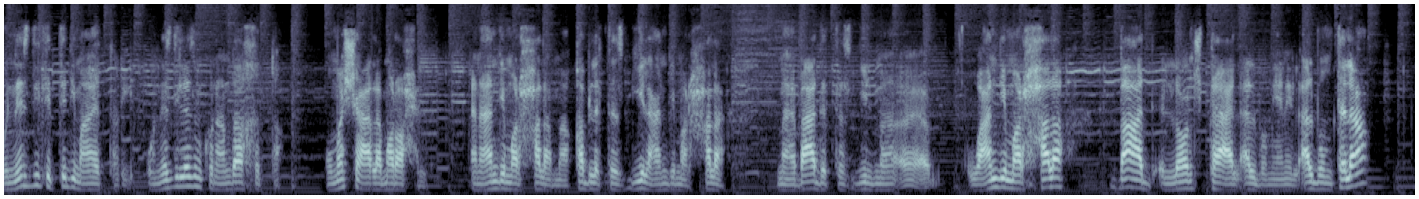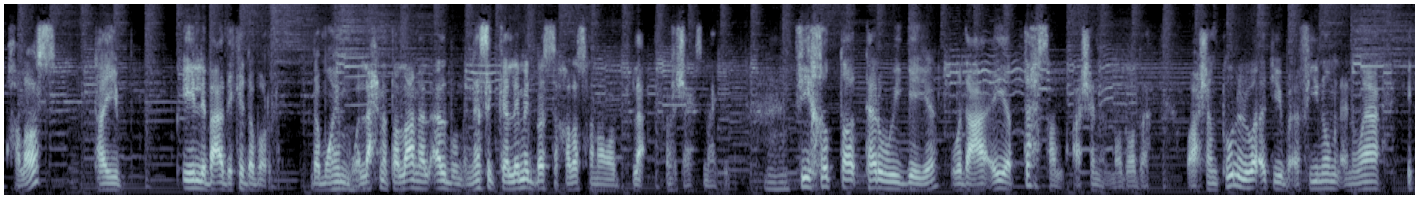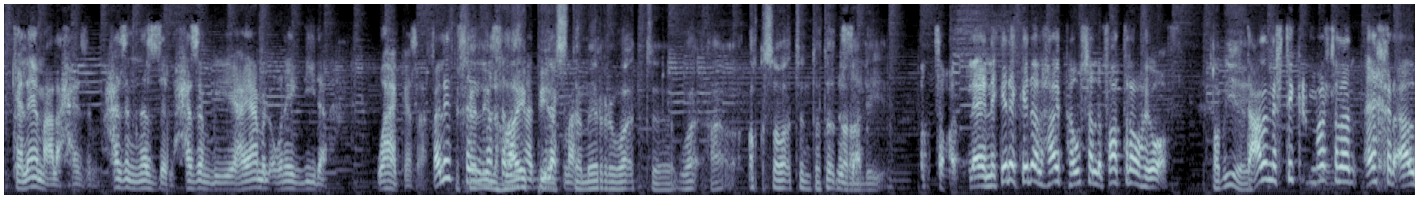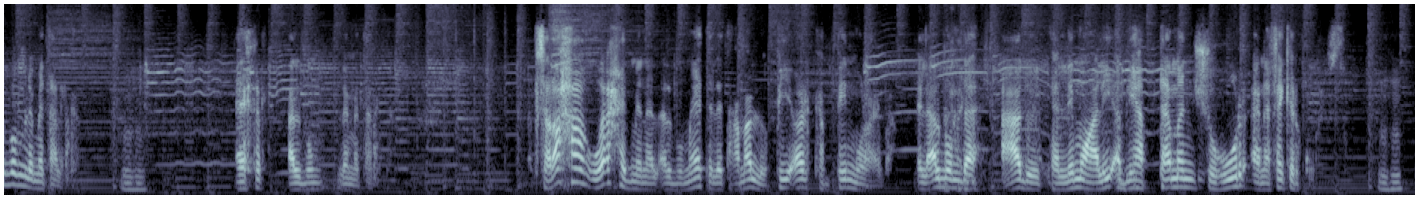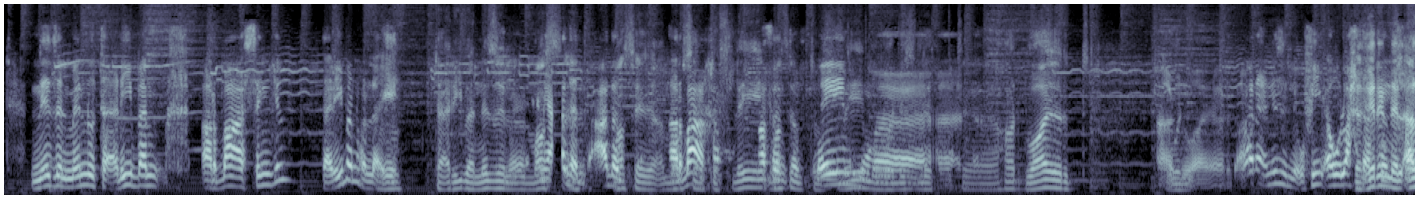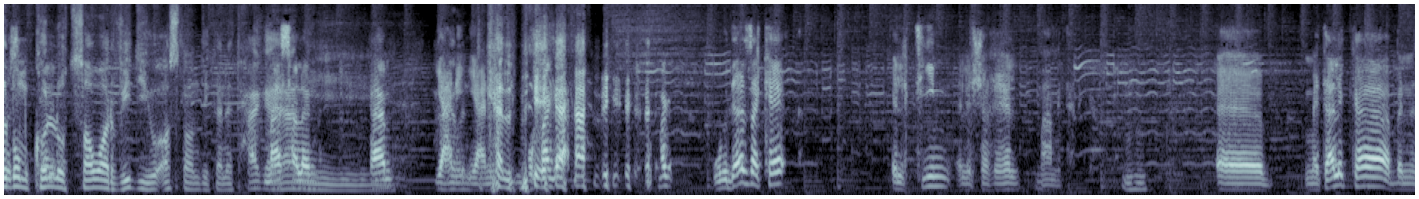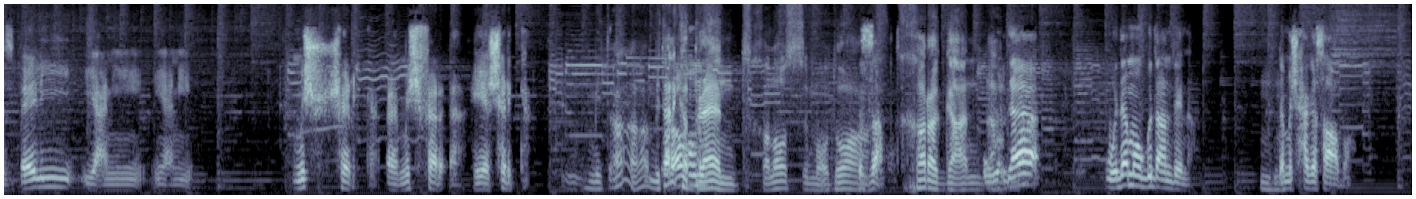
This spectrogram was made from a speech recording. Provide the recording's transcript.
والناس دي تبتدي معايا الطريق والناس دي لازم يكون عندها خطة وماشية على مراحل. أنا عندي مرحلة ما قبل التسجيل عندي مرحلة ما بعد التسجيل ما آه، وعندي مرحلة بعد اللونش بتاع الألبوم. يعني الألبوم طلع خلاص طيب إيه اللي بعد كده برضه؟ ده مهم ولا إحنا طلعنا الألبوم الناس اتكلمت بس خلاص هنقعد. لا مفيش حاجة اسمها كده. في خطة ترويجية ودعائية بتحصل عشان الموضوع ده. وعشان طول الوقت يبقى في نوع من أنواع الكلام على حازم. حازم نزل حازم بي... هيعمل أغنية جديدة وهكذا. تخلي مثلا ال hype يستمر وقت وق- أقصى وقت أنت تقدر بالظبط. عليه. أقصى وقت. لأن كده كده ال hype هيوصل لفترة وهيقف. طبيعي. تعال نفتكر مثلا آخر ألبوم لميتاليكا. آخر ألبوم لميتاليكا. بصراحة واحد من الألبومات اللي اتعمل له PR campaign مرعبة. الألبوم ده قعدوا يتكلموا عليه قبلها بثمان شهور أنا فاكر كويس. نزل منه تقريبا أربعة سينجل تقريبا ولا إيه؟ تقريبا نزل يعني مصر عدد- عدد مصر أربعة،. فليم مصر فليم فليم و- ونزلت هارد وايرد أنا نزل وفي أول ده واحدة غير إن الألبوم كله اتصور فيديو أصلا دي كانت حاجة مثلاً، يعني يعني يعني مفاجأة. يعني. وده ذكاء ال team اللي شغال مع ميتاليكا. آه، ميتاليكا بالنسبة لي يعني يعني مش شركة آه، مش فرقة هي شركة ميت... آه ميتاليكا وراهم- brand خلاص الموضوع بالظبط خرج عن وده وده موجود عندنا مهم. ده مش حاجة صعبة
